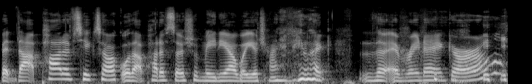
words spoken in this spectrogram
But that part of TikTok or that part of social media where you're trying to be like the everyday girl, Yeah,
